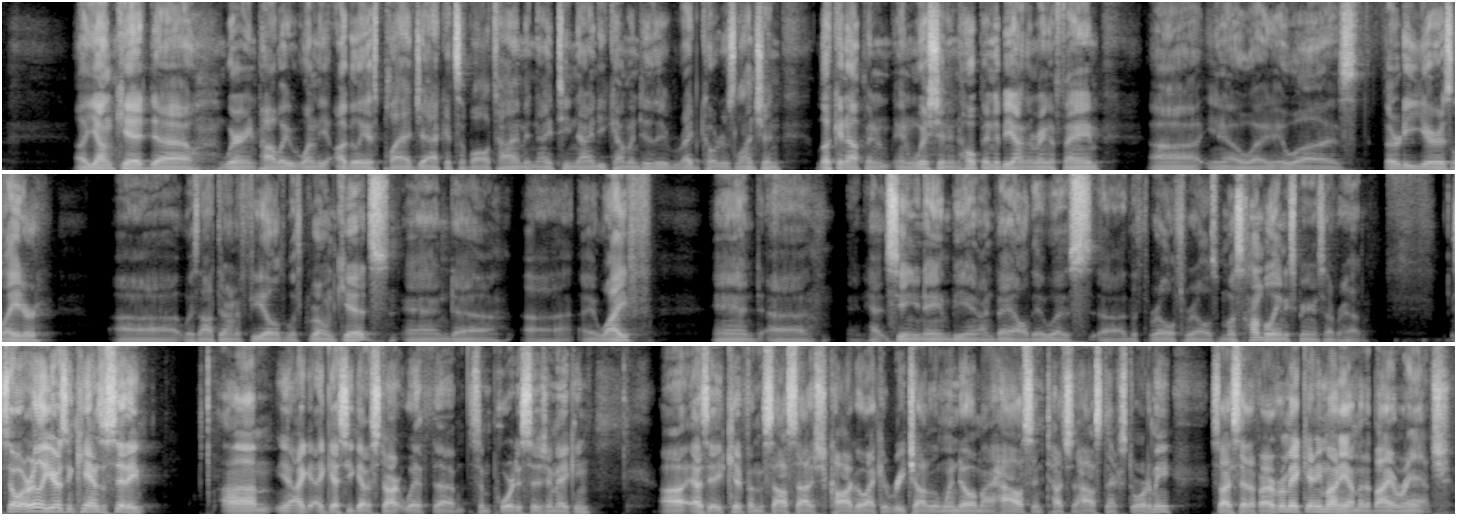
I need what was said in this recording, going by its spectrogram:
a young kid uh, wearing probably one of the ugliest plaid jackets of all time in 1990 coming to the Red Coaters luncheon, looking up and, and wishing and hoping to be on the Ring of Fame. Uh, you know, uh, it was 30 years later. Uh, was out there on the field with grown kids and uh, uh, a wife, and uh, and had, seeing your name being unveiled. It was the thrill, thrills, most humbling experience I ever had. So early years in Kansas City, um, you know, I, I guess you got to start with some poor decision making. Uh, as a kid from the south side of Chicago, I could reach out of the window of my house and touch the house next door to me. So I said, if I ever make any money, I'm going to buy a ranch.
